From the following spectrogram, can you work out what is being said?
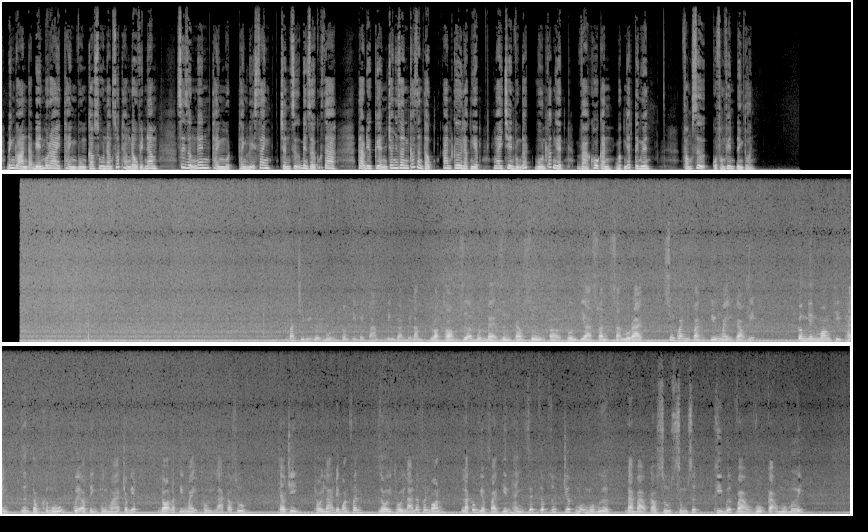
Binh đoàn đã biến Morai thành vùng cao su năng suất hàng đầu Việt Nam, xây dựng nên thành một thành lũy xanh, chấn giữ biên giới quốc gia, tạo điều kiện cho nhân dân các dân tộc an cư lạc nghiệp ngay trên vùng đất vốn khắc nghiệt và khô cằn bậc nhất Tây Nguyên. Phóng sự của phóng viên Đình Tuấn. Ban chỉ huy đội 4 công ty 78 binh đoàn 15 lọt thỏm giữa bốn bè rừng cao su ở thôn Ia Xuân, xã Murai, Xung quanh vẳng tiếng máy gào rít. Công nhân Mong Thị Thanh, dân tộc Khơ Mú, quê ở tỉnh Thanh Hóa cho biết đó là tiếng máy thổi lá cao su. Theo chị, thổi lá để bón phân, rồi thổi lá lớp phân bón là công việc phải tiến hành rất gấp rút trước mỗi mùa mưa, đảm bảo cao su sung sức khi bước vào vụ cạo mùa mới.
